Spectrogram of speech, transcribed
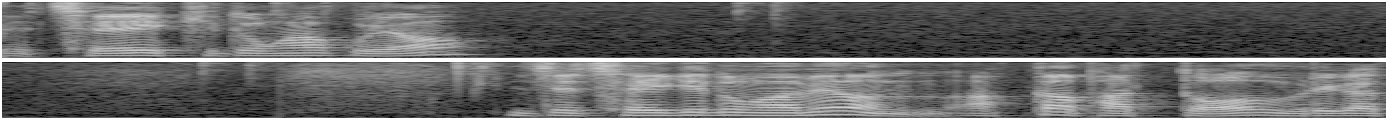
예, 재기동하고요. 이제 재기동하면 아까 봤던 우리가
